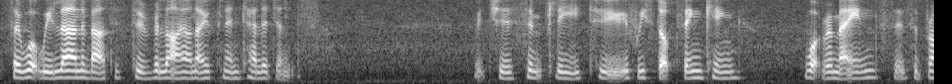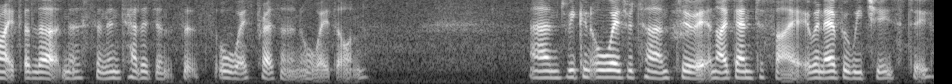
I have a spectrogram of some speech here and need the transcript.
so what we learn about is to rely on open intelligence, which is simply to, if we stop thinking, what remains is the bright alertness and intelligence that's always present and always on. And we can always return to it and identify it whenever we choose to.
